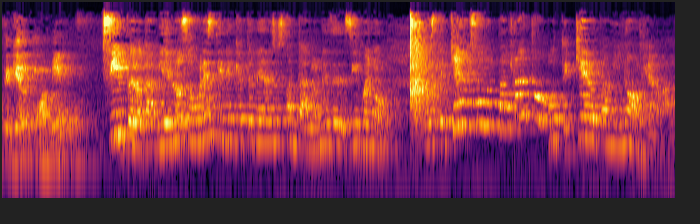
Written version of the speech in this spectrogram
te quiero como amigo. Sí, pero también los hombres tienen que tener esos pantalones de decir, bueno, pues te quiero solo te quiero para mi novia, ¿va?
